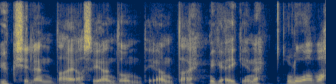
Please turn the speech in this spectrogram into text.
yksilön tai asiantuntijan tai mikä ikinä luova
